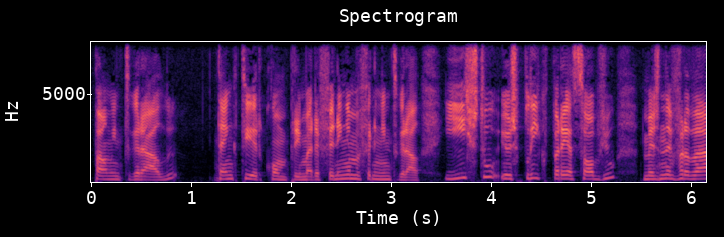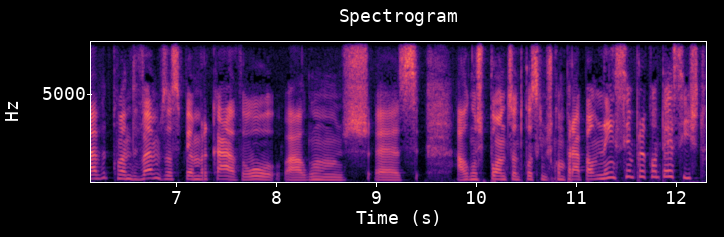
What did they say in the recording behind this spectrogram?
pão integral tem que ter como primeira farinha uma farinha integral. E isto eu explico, parece óbvio, mas na verdade, quando vamos ao supermercado ou a alguns, uh, alguns pontos onde conseguimos comprar pão, nem sempre acontece isto.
